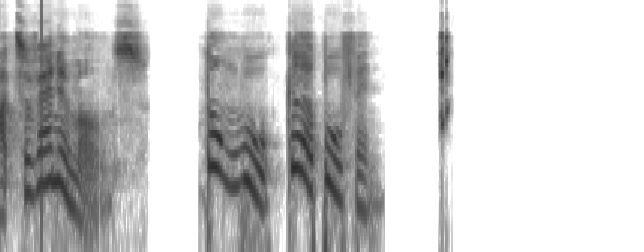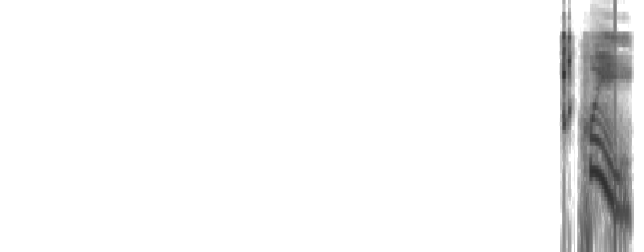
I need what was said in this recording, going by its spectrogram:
parts of animals. 动物各部分。喙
